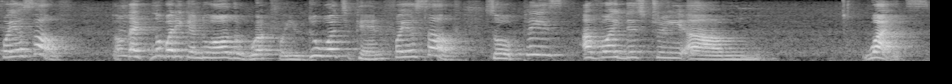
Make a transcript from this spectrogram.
for yourself. Don't let nobody can do all the work for you. Do what you can for yourself. So please avoid these three um, whites.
